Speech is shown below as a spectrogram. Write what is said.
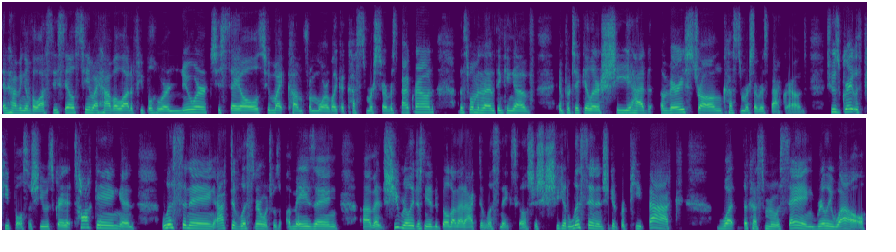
and having a velocity sales team, I have a lot of people who are newer to sales who might come from more of like a customer service background. This woman that I'm thinking of in particular, she had a very strong customer service background. She was great with people. So she was great at talking and listening, active listener, which was amazing. Um, and she really just needed to build on that active listening skill. She, she could listen and she could repeat back what the customer was saying really well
